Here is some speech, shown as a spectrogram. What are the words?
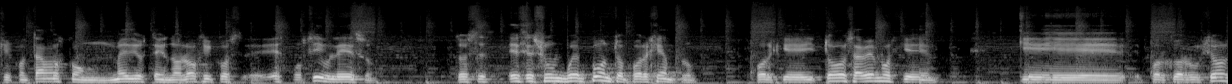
que contamos con medios tecnológicos, eh, es posible eso. Entonces, ese es un buen punto, por ejemplo, porque todos sabemos que, que por corrupción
